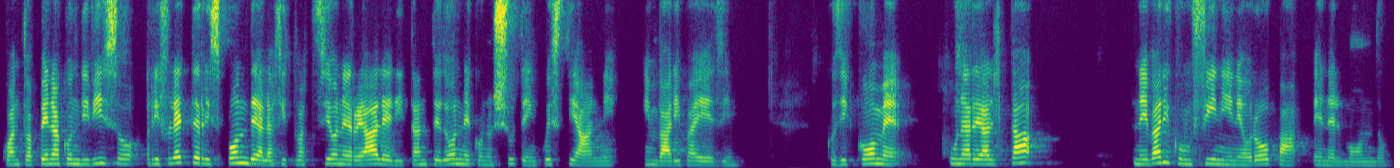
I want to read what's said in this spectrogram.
Quanto appena condiviso riflette e risponde alla situazione reale di tante donne conosciute in questi anni in vari paesi, così come una realtà nei vari confini in Europa e nel mondo.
